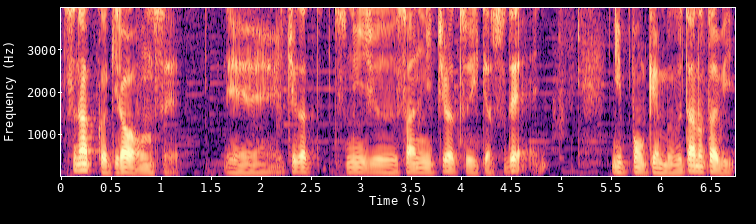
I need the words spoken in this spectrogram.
スナックアキラは音声、え、1月23日はツイキャスで日本見聞歌の旅、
